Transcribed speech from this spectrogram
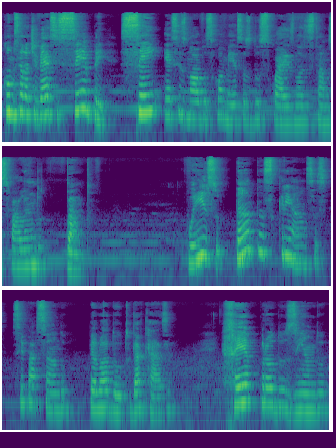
Como se ela tivesse sempre sem esses novos começos dos quais nós estamos falando tanto. Por isso, tantas crianças se passando pelo adulto da casa, reproduzindo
